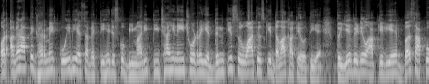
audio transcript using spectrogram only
और अगर आपके घर में कोई भी ऐसा व्यक्ति है जिसको बीमारी पीछा ही नहीं छोड़ रही है, दिन की शुरुआत ही उसकी दवा खा के होती है तो ये वीडियो आपके लिए है। बस आपको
